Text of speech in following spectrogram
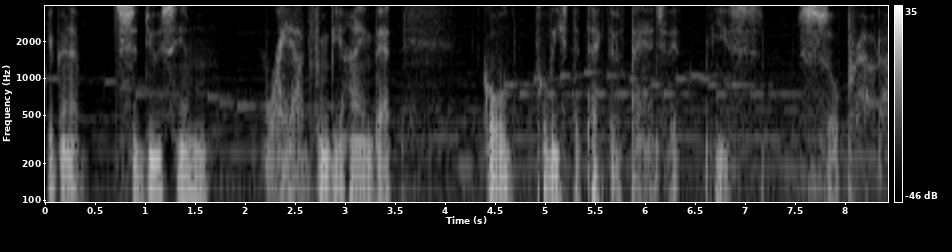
You're going to seduce him right out from behind that gold police detective badge that he's so proud of.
